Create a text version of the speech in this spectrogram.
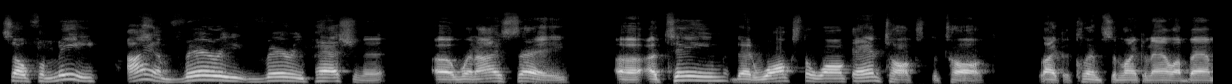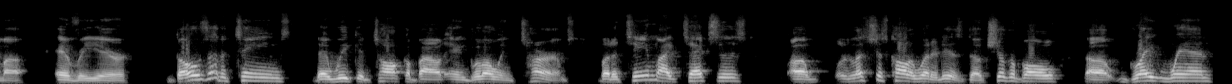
So for me, I am very, very passionate uh, when I say uh, a team that walks the walk and talks the talk, like a Clemson, like an Alabama every year, those are the teams that we can talk about in glowing terms. But a team like Texas, uh, let's just call it what it is, Doug. Sugar Bowl, uh, great win,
